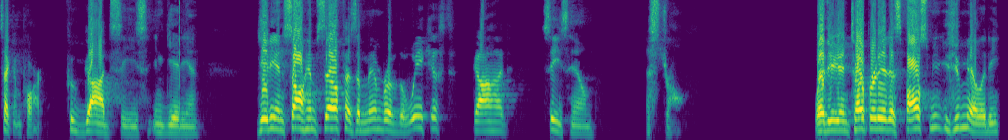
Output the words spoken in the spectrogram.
Second part, who God sees in Gideon. Gideon saw himself as a member of the weakest. God sees him as strong. Whether you interpret it as false humility,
